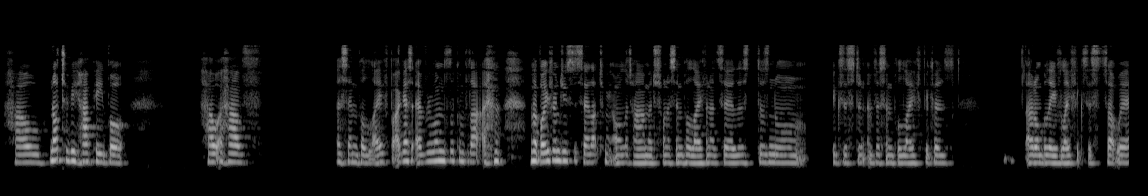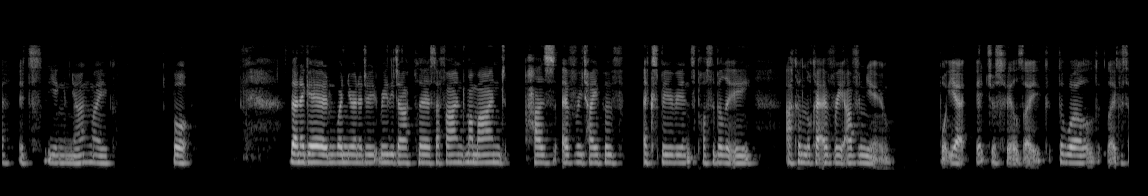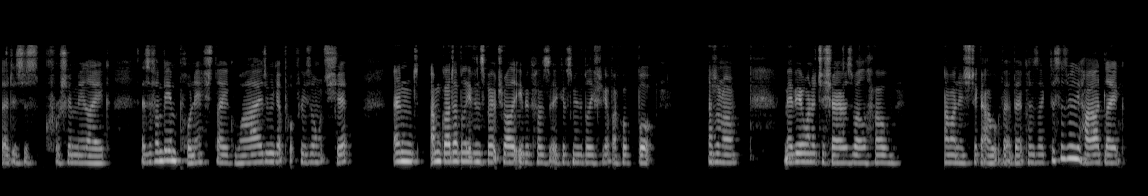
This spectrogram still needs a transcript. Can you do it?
how, not to be happy, but how to have a simple life. But I guess everyone's looking for that. My boyfriend used to say that to me all the time. I just want a simple life, and I'd say there's there's no existent of a simple life because I don't believe life exists that way. It's yin and yang, like. But then again, when you're in a really dark place, I find my mind has every type of experience possibility. I can look at every avenue, but yet it just feels like the world, like I said, is just crushing me, like as if I'm being punished. Like, why do we get put through so much shit? And I'm glad I believe in spirituality because it gives me the belief to get back up. But I don't know. Maybe I wanted to share as well how I managed to get out of it a bit because like this is really hard. Like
